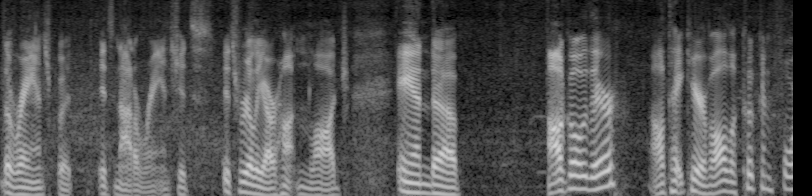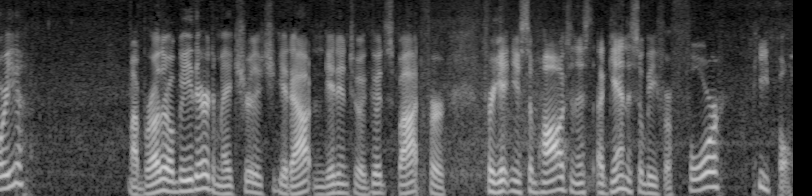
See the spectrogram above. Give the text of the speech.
the ranch, but it's not a ranch. It's it's really our hunting lodge. And uh, I'll go there. I'll take care of all the cooking for you. My brother will be there to make sure that you get out and get into a good spot for, for getting you some hogs. And this again, this will be for four people.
